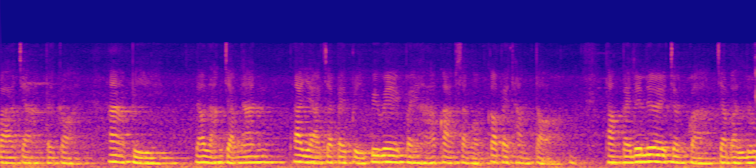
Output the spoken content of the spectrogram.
บาอาจารย์ไปก่อนห้าปี แล้วหลังจากนั้นถ้าอยากจะไปปรีกวิเวกไปหาความสงบก็ไปทำต่อทำไปเรื่อยๆ จนกว่าจะบรรลุ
